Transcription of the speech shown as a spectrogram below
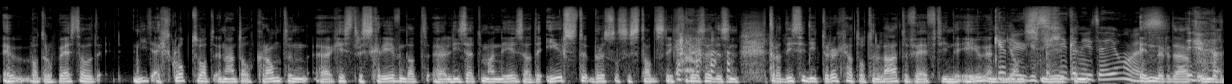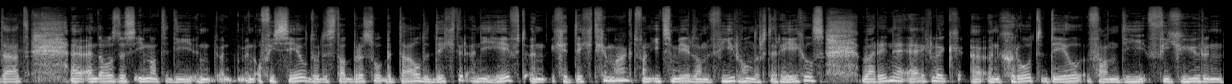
wat erop wijst dat het niet echt klopt wat een aantal kranten uh, gisteren schreven, dat uh, Lisette Manesa de eerste Brusselse stadsdichter is. Dat is een traditie die teruggaat tot de late 15e eeuw. En Ken uw geschiedenis, hè jongens? Inderdaad, ja. inderdaad. Uh, en dat was dus iemand die een, een, een, officieel door de stad Brussel betaalde dichter en die heeft een gedicht gemaakt van iets meer dan 400 regels, waarin hij eigenlijk een groot deel van die figuren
